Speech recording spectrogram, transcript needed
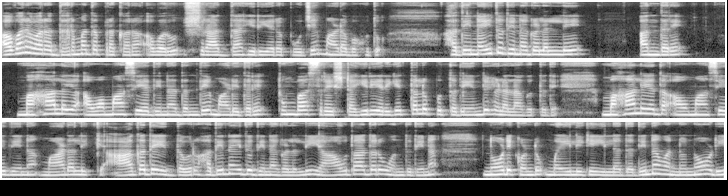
ಅವರವರ ಧರ್ಮದ ಪ್ರಕಾರ ಅವರು ಶ್ರಾದ್ದ ಹಿರಿಯರ ಪೂಜೆ ಮಾಡಬಹುದು. ಹದಿನೈದು ದಿನಗಳಲ್ಲೇ ಅಂದರೆ ಮಹಾಲಯ ಅವಮಾಸೆಯ ದಿನದಂದೇ ಮಾಡಿದರೆ ತುಂಬ ಶ್ರೇಷ್ಠ, ಹಿರಿಯರಿಗೆ ತಲುಪುತ್ತದೆ ಎಂದು ಹೇಳಲಾಗುತ್ತದೆ. ಮಹಾಲಯದ ಅವಮಾಸೆಯ ದಿನ ಮಾಡಲಿಕ್ಕೆ ಆಗದೇ ಇದ್ದವರು ಹದಿನೈದು ದಿನಗಳಲ್ಲಿ ಯಾವುದಾದರೂ ಒಂದು ದಿನ ನೋಡಿಕೊಂಡು ಮೈಲಿಗೆ ಇಲ್ಲದ ದಿನವನ್ನು ನೋಡಿ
